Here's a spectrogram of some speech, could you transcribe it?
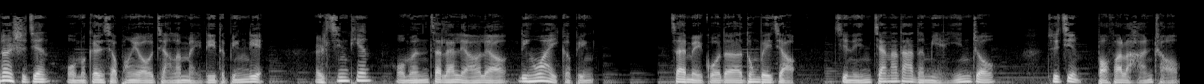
段时间我们跟小朋友讲了美丽的冰裂，而今天我们再来聊一聊另外一个冰。在美国的东北角，紧邻加拿大的缅因州，最近爆发了寒潮，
